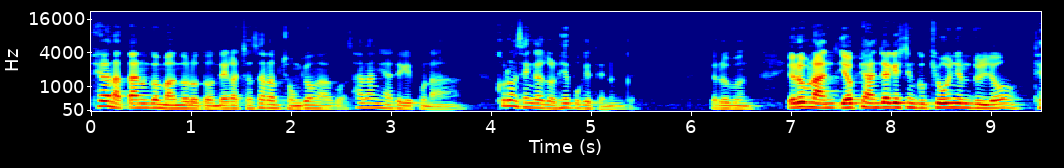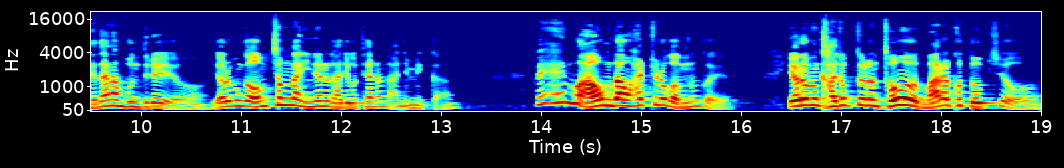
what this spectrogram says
태어났다는 것만으로도 내가 저 사람 존경하고 사랑해야 되겠구나. 그런 생각을 해보게 되는 거예요. 여러분, 여러분 안- 옆에 앉아 계신 그 교우님들요 대단한 분들이에요. 여러분과 엄청난 인연을 가지고 태어난 거 아닙니까? 왜 뭐 아웅다웅 할 필요가 없는 거예요. 여러분 가족들은 더 말할 것도 없죠.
